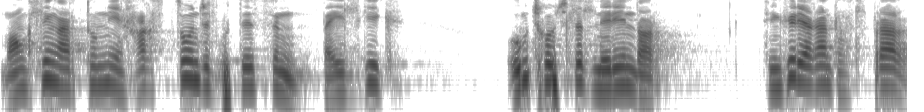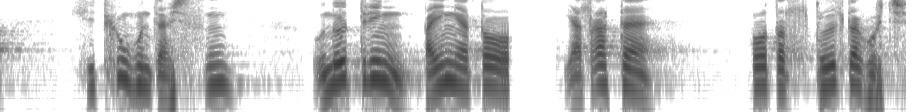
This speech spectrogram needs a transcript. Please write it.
Монголын ард түмний хагас 100 жил бүтээсэн баялагийг өмч хувьчлал нэрийн дор цэнхэр ягаан тасалбараар хитгэн хүн завшсан өнөөдрийн баян ядуу ялгаатай буудал туйлдаа хүрч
